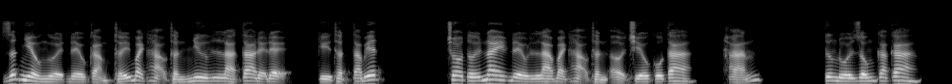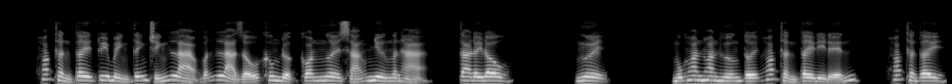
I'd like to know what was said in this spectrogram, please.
rất nhiều người đều cảm thấy bạch hạo thần như là ta đệ đệ, kỳ thật ta biết. Cho tới nay đều là bạch hạo thần ở chiếu cố ta, hán. Tương đối giống ca ca. Hoắc thần Tây tuy bình tĩnh chính là vẫn là giấu không được con ngươi sáng như ngân hà, ta đây đâu? Ngươi. Mục hoan hoan hướng tới hoác thần Tây đi đến, hoác thần Tây.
